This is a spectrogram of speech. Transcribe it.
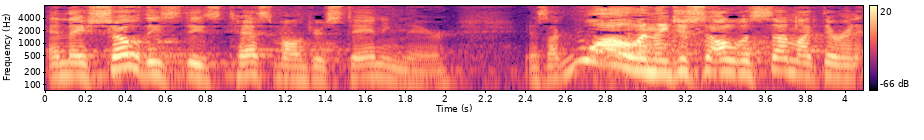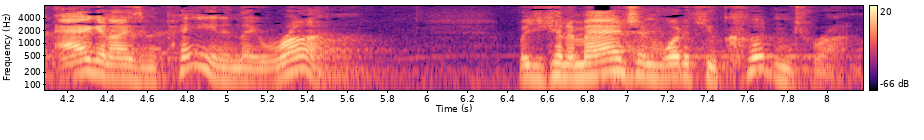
And they show these, these test volunteers standing there. And it's like, whoa! And they just all of a sudden, like they're in agonizing pain and they run. But you can imagine what if you couldn't run?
